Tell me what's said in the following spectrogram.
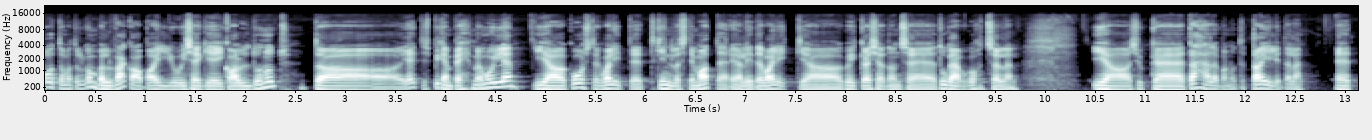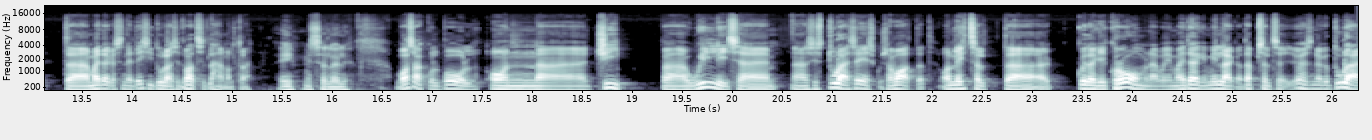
ootamatul kombel väga palju isegi ei kaldunud, ta jättis pigem pehme mulje ja koostöö kvaliteet, kindlasti materjalide valik ja kõik asjad on see tugev koht sellel ja sihuke tähelepanu detailidele, et äh, ma ei tea, kas sa neid esitulesid vaatasid lähemalt või? ei, mis seal oli? vasakul pool on äh, Jeep äh, Willise siis tule sees, kui sa vaatad, on lihtsalt kuidagi kroomne või ma ei teagi, millega täpselt see, ühesõnaga tule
